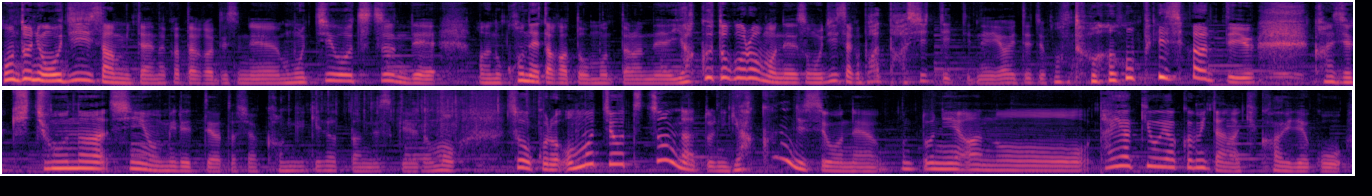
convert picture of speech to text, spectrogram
本当におじいさんみたいな方がですね餅を包んであのこねたかと思ったらね焼くところもねそのおじいさんがバッと走っていってね焼いてて本当ワンオペじゃんっていう感じで貴重なシーンを見れて私は感激だったんですけれどもそうこれお餅を包んだ後に焼くんですよね。本当にあのたい焼きを焼くみたいな機械でこう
